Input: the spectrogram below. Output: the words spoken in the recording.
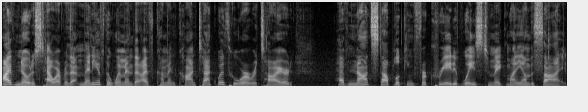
I've noticed, however, that many of the women that I've come in contact with who are retired have not stopped looking for creative ways to make money on the side.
